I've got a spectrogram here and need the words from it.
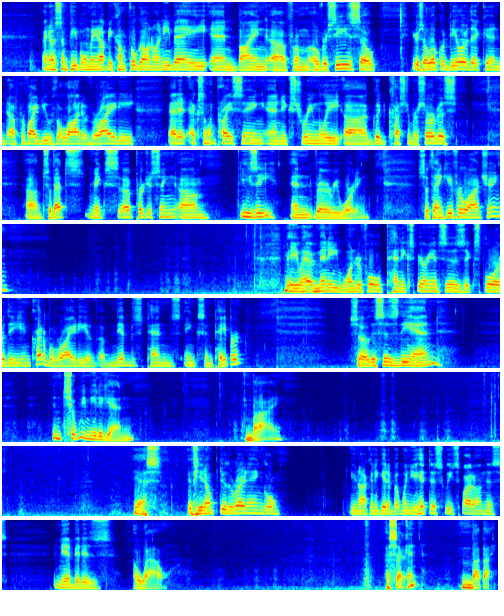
I know some people may not be comfortable going on eBay and buying uh, from overseas. So here's a local dealer that can uh, provide you with a lot of variety, at an excellent pricing and extremely uh, good customer service. Um, so that makes uh, purchasing um, easy and very rewarding. So thank you for watching. May you have many wonderful pen experiences, explore the incredible variety of, of nibs, pens, inks, and paper. So this is the end. Until we meet again, bye. Yes, if you don't do the right angle, you're not going to get it. But when you hit this sweet spot on this nib, it is a wow. A second. Bye-bye.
